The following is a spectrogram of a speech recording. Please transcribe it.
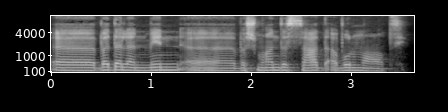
آه بدلا من آه باشمهندس سعد أبو المعاطي.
